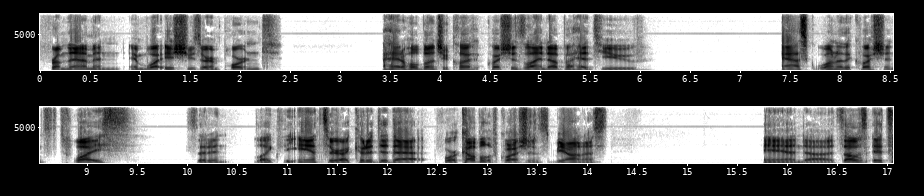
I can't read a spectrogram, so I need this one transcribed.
from them, and and what issues are important. I had a whole bunch of cl- questions lined up. I had to ask one of the questions twice because I didn't like the answer. I could have did that for a couple of questions, to be honest. And uh, it's always it's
